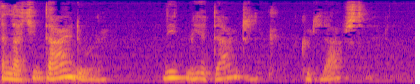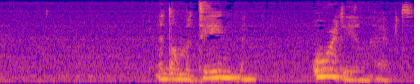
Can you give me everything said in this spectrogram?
En dat je daardoor niet meer duidelijk kunt luisteren. En dan meteen een oordeel hebt.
